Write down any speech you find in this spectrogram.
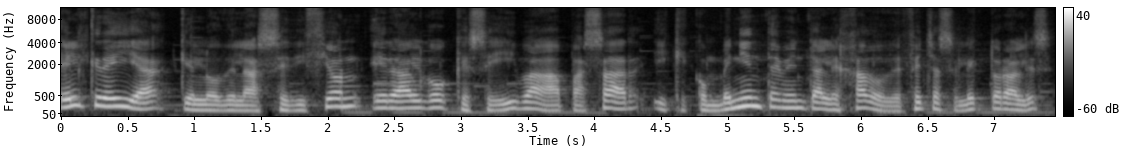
Él creía que lo de la sedición era algo que se iba a pasar y que convenientemente alejado de fechas electorales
